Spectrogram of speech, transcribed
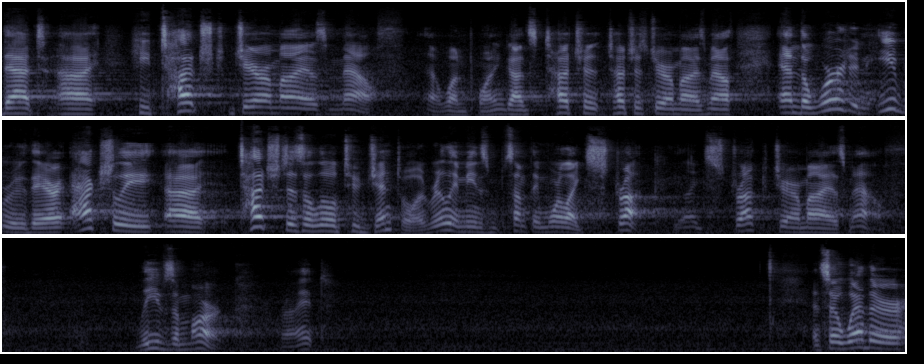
that uh, he touched Jeremiah's mouth at one point. God touches, touches Jeremiah's mouth. And the word in Hebrew there actually, uh, touched is a little too gentle. It really means something more like struck, like struck Jeremiah's mouth. Leaves a mark, right? And so, whether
